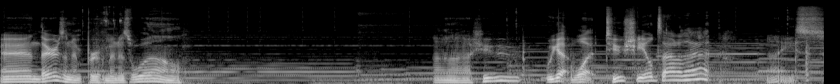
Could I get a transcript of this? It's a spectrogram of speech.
And there's an improvement as well. Uh, who... We got, what, two shields out of that? Nice.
